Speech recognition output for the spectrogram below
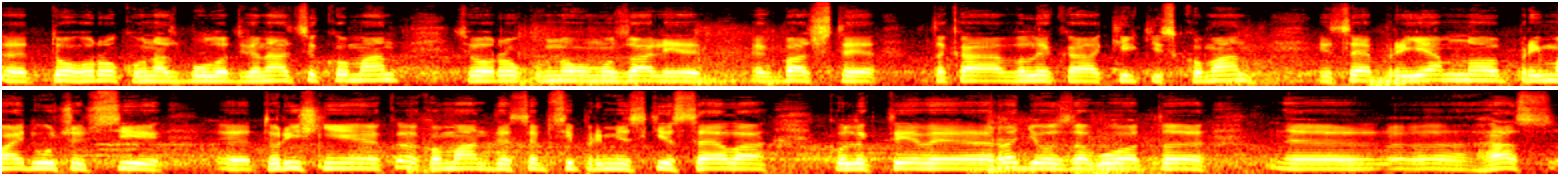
Е, Того року у нас було 12 команд. Цього року в новому залі, як бачите, така велика кількість команд, і це приємно. Приймають участь всі е, торічні команди, це всі приміські села, колективи, радіозавод, е, е, газ,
